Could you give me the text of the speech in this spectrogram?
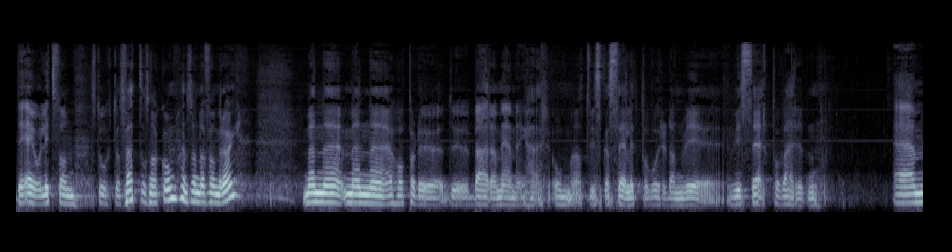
Det er jo litt sånn stort og svett å snakke om en søndag formiddag. Men, eh, men, eh, jeg håper du, du, bærer med meg her om at vi skal se litt på hvordan vi, vi ser på verden. Um,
